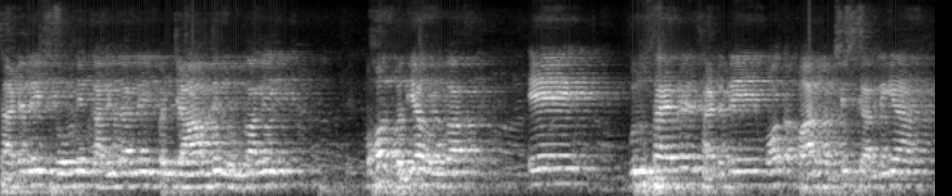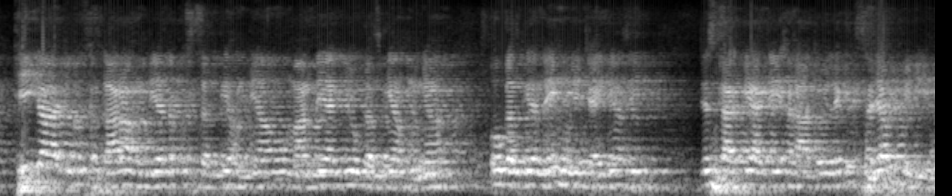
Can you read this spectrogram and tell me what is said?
ਸਾਡੇ ਲਈ ਸ਼੍ਰੋਮਣੀ ਅਕਾਲੀ ਦਲ ਲਈ, ਪੰਜਾਬ ਦੇ ਲੋਕਾਂ ਲਈ ਬਹੁਤ ਵਧੀਆ ਹੋਊਗਾ। ਇਹ ਗੁਰੂ ਸਾਹਿਬ ਨੇ ਸਾਡੇ ਤੇ ਬਹੁਤ ਅਪਾਰ ਬਖਸ਼ਿਸ਼ ਕਰ ਲਈਆਂ। ਠੀਕ ਆ, ਜਦੋਂ ਸਰਕਾਰਾਂ ਹੁੰਦੀਆਂ ਤਾਂ ਕੁਝ ਗਲਤੀਆਂ ਹੁੰਦੀਆਂ, ਉਹ ਮੰਨਦੇ ਆ ਕਿ ਉਹ ਗਲਤੀਆਂ ਹੋਈਆਂ, ਉਹ ਗਲਤੀਆਂ ਨਹੀਂ ਹੋਣੀਆਂ ਚਾਹੀਦੀਆਂ ਸੀ। ਜਿਸ ਕਰਕੇ ਅੱਜ ਇਹ ਹਾਲਾਤ ਹੋਏ, ਲੇਕਿਨ ਸਜ਼ਾ ਵੀ ਮਿਲੀ ਆ।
